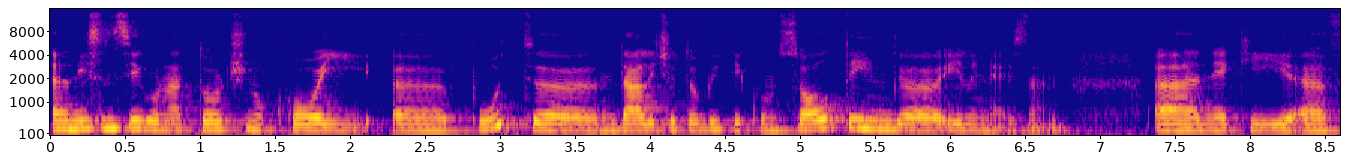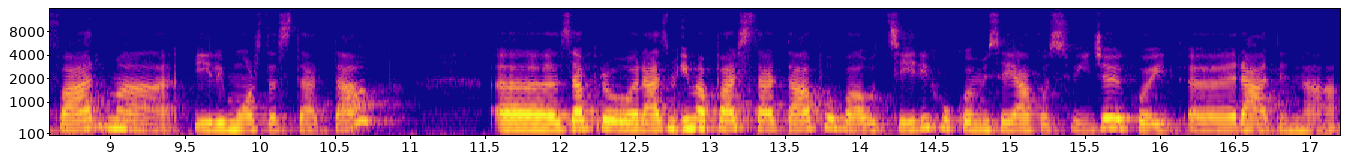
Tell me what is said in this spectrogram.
E, nisam sigurna točno koji e, put, da li će to biti consulting ili ne znam, neki farma ili možda start-up. Zapravo ima par start-upova u Cirihu koji mi se jako sviđaju, koji rade na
